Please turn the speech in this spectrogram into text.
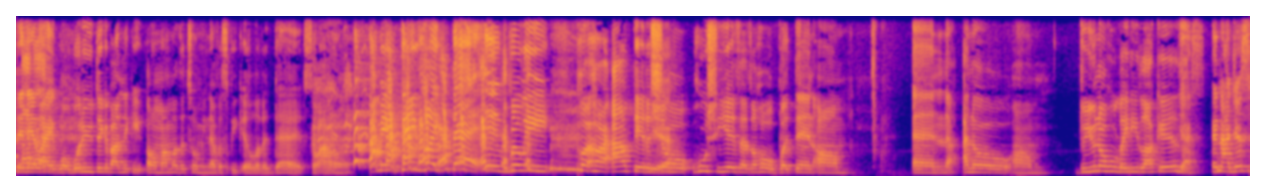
then they're like, "Well, what do you think about Nicki?" Oh, my mother told me never speak ill of the dead, so I don't. I mean, things like that. It really put her out there to Yeah. show who she is as a whole. But then, um, and I know. Um, do you know who Lady Luck is? Yes, and I just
